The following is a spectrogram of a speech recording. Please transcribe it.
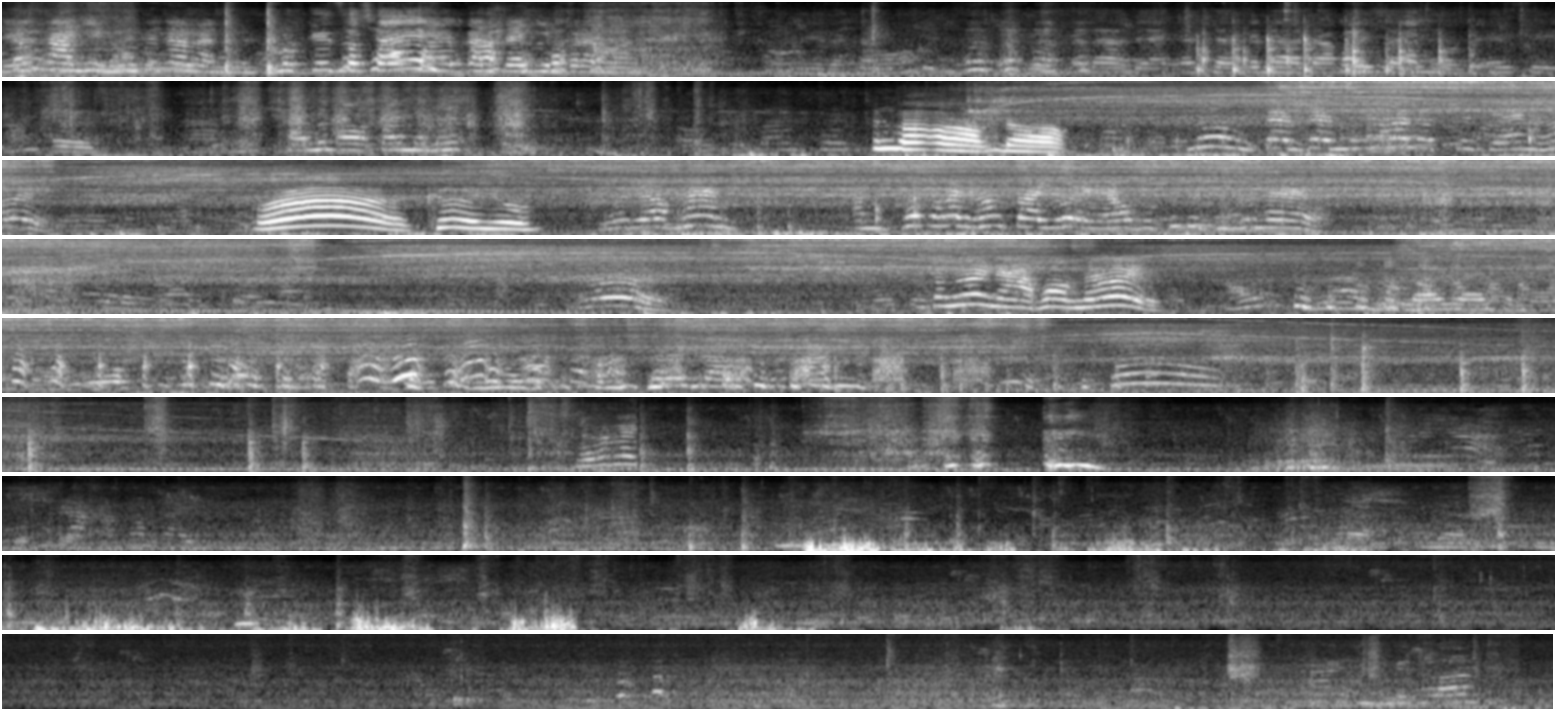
เยิ้มมันก็จะแบบมากินสไปร์ไปกัดใจยิ้มไปแล้วกระดาษแดงใช้กระดาษดำไม่ใส่หมดเออใครมันออกไปมันนะมันบ่ออกดอกนุ่งเต้นเต้นมึงให้รถแกงเฮ้ยเออคืออยู่ เดี๋ยวเดี๋ยวแห้ง อันพวกให้ข้างใจเยอะแอลบุตรที่ถือแน่เออต้องเงยหน้าพร้อมเลย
